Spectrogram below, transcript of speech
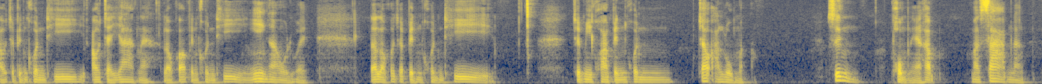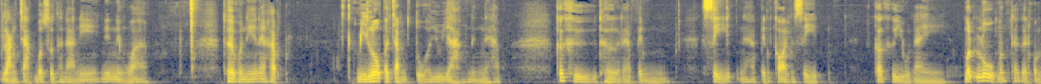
เราจะเป็นคนที่เอาใจยากนะเราก็เป็นคนที่งี่เง่าด้วย แล้วเราก็จะเป็นคนที่จะมีความเป็นคนเจ้าอารมณ์อะซึ่งผมเนี่ยครับมาทราบนะหลังจากบทสนทนานี้นิดหนึ่งว่า เธอคนนี้นะครับ มีโรคประจำตัวอยู่อย่างหนึ่งนะครับ ก็คือเธอเนี่ยเป็นซีดนะครับเป็นก้อนซีดก็คืออยู่ในมดลูกมั้งถ้าเกิดผม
